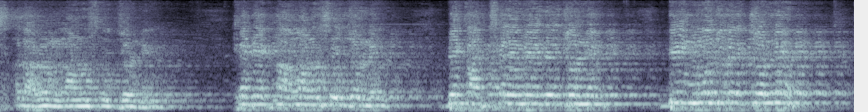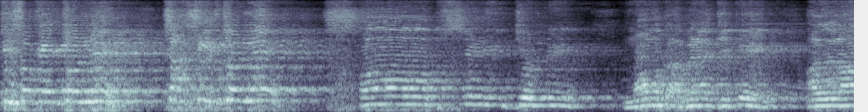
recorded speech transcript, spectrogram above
সাধারণ মানুষের জন্য, খেটে খাওয়া মানুষের জন্য, বেকার ছেলে মেয়েদের জন্য, দিন মজুরের জন্য, কৃষকের জন্য সব শ্রেণির জন্য মমতা ব্যানার্জিকে আল্লাহ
